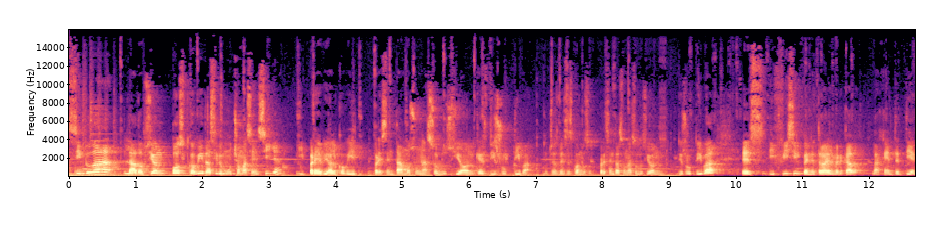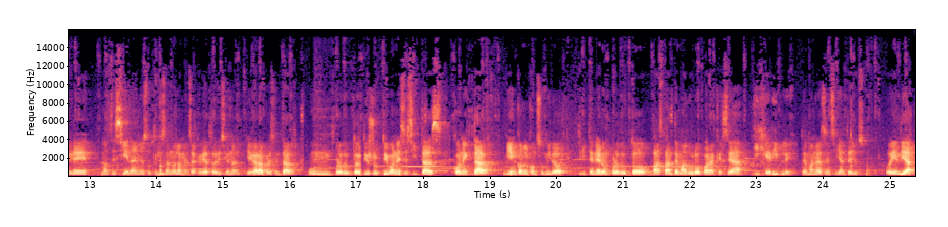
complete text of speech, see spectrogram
Sin duda, la adopción post-COVID ha sido mucho más sencilla y previo al COVID presentamos una solución que es disruptiva. Muchas veces cuando presentas una solución disruptiva es difícil penetrar el mercado. La gente tiene más de 100 años utilizando la mensajería tradicional. Llegar a presentar un producto disruptivo necesitas conectar bien con el consumidor y tener un producto bastante maduro para que sea digerible de manera sencilla ante ellos. Hoy en día,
